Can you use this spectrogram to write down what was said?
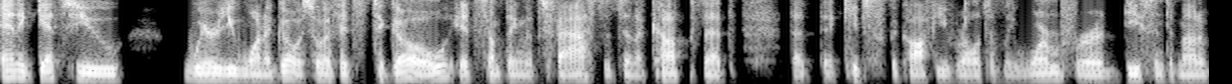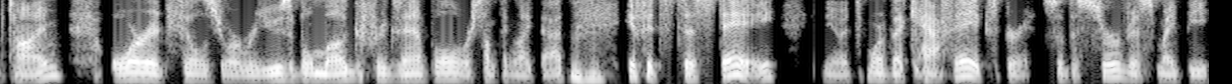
and it gets you where you want to go. So if it's to go, it's something that's fast. It's in a cup that, that that keeps the coffee relatively warm for a decent amount of time, or it fills your reusable mug, for example, or something like that. Mm-hmm. If it's to stay, you know, it's more of the cafe experience. So the service might be,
